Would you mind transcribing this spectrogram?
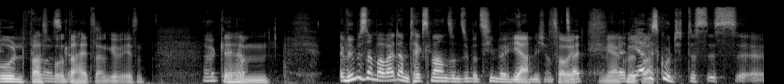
unfassbar unterhaltsam gewesen. Okay. Ähm, wir müssen aber weiter im Text machen, sonst überziehen wir hier ja, nämlich unsere sorry, Zeit. Mehr äh, nee, alles gut. Das ist, äh,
